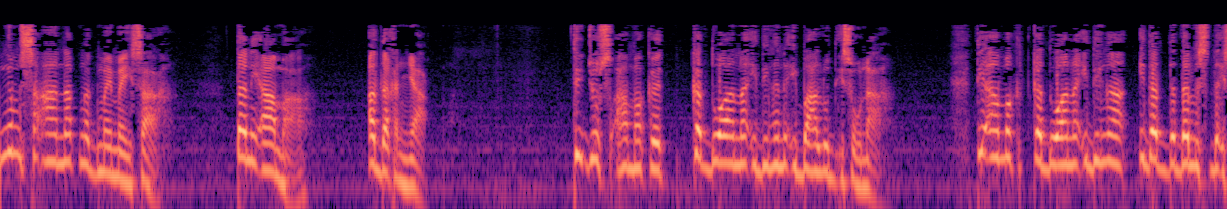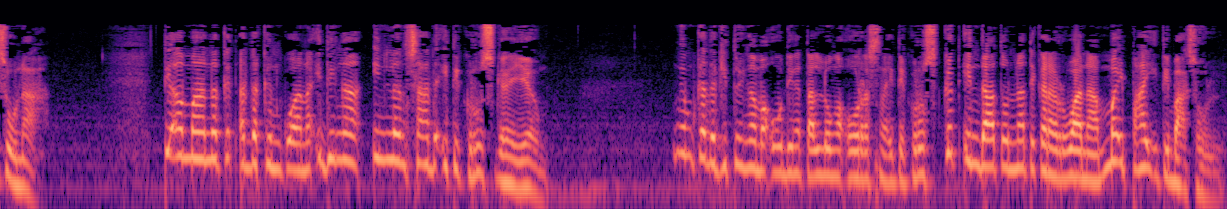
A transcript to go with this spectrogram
ngam sa anak ngagmay maysa, tani ama, ada kanyak. Ti Diyos ama kat kadwa na idi nga naibalod isuna. Ti ama kat kadwa na idi nga idadadanas da isuna. Ti ama na kat adakan kwa na idi nga inlansada iti krus gayam. Ngam kadagitoy nga maudi nga talo nga oras na iti krus kat indaton na ti kararwa na may iti basol.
